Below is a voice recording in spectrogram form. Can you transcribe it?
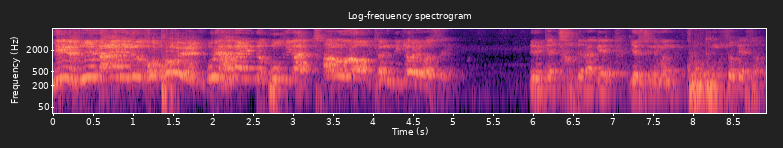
예수님 나라는 그 고통을 우리 하나님도 보기가 참으로 견디기 어려웠어요. 이렇게 처절하게 예수님은 고통 속에서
